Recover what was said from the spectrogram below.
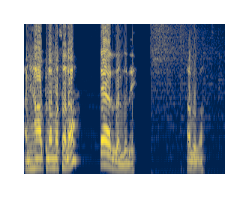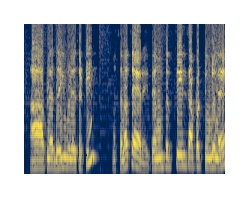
आणि हा आपला मसाला तयार झालेला आहे. हा बघा. हा आपल्या दही वड्यासाठी मसाला तयार आहे. त्यानंतर तेल तापत ठेवलेलं आहे.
